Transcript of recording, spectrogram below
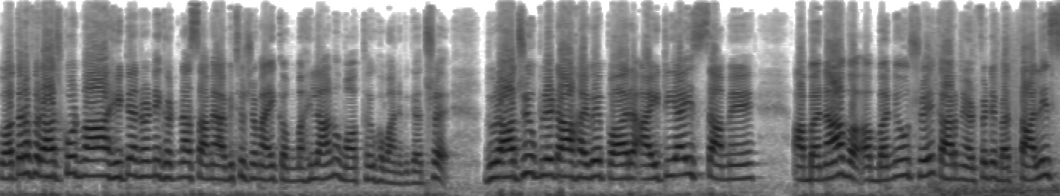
તો આ તરફ રાજકોટમાં હિટ એન્ડ રનની ઘટના સામે આવી છે, જેમાં એક મહિલાનું મોત થયું હોવાની વિગત છે. દુરાજી ઉપલેટા હાઈવે પર આઈટીઆઈ સામે આ બનાવ બન્યો છે. કારની અડફેટે બેતાલીસ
